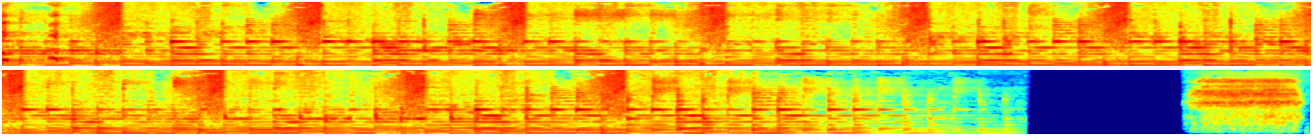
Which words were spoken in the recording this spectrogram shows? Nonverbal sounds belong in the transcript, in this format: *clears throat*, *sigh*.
フフ。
